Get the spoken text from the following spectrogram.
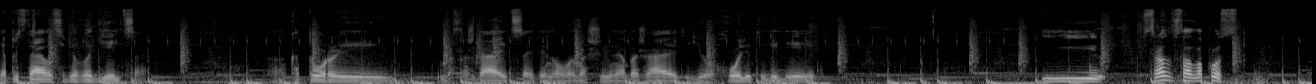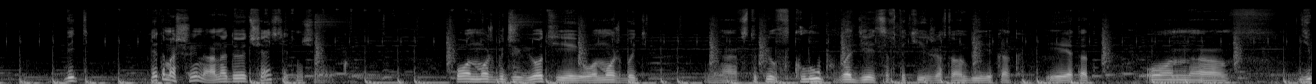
Я представил себе владельца, а, который наслаждается этой новой машиной, обожает ее, холит и лелеет. И сразу встал вопрос, ведь эта машина, она дает счастье этому человеку. Он, может быть, живет ею, он, может быть, знаю, вступил в клуб владельцев таких же автомобилей, как и этот. Он, э,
